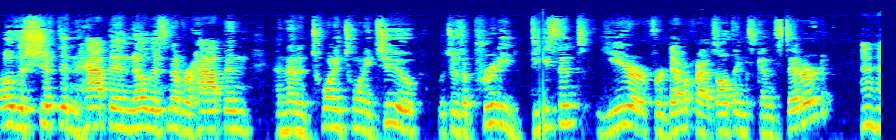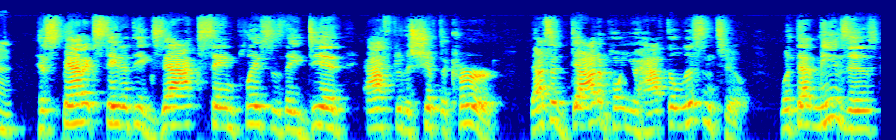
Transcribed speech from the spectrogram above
"Oh, the shift didn't happen. No, this never happened." And then in 2022, which was a pretty decent year for Democrats, all things considered, mm-hmm. Hispanics stayed at the exact same places they did after the shift occurred. That's a data point you have to listen to. What that means is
